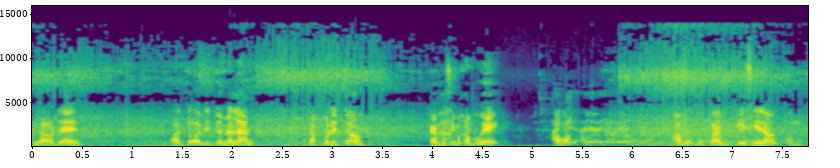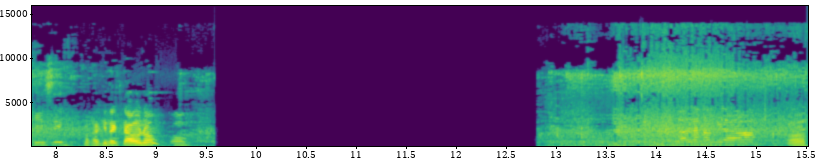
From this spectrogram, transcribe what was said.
Ground eh. Ah, doon dito na lang. Takpo dito. Kaya basi makabuhi. Ay, Awa, di- ay, ay, ay, ay. awa ko kam kisi no. Oh, makisig. Makakita tao no. Oh. Dala na kaya. Ah.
